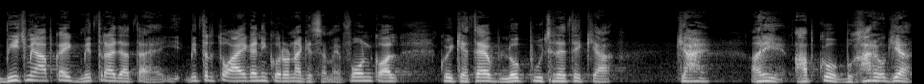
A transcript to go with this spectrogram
बीच में आपका एक मित्र आ जाता है। मित्र तो आएगा नहीं कोरोना के समय। फ़ोन कॉल, कोई कहता है लोग पूछ रहे थे, क्या क्या है? अरे, आपको बुखार हो गया।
